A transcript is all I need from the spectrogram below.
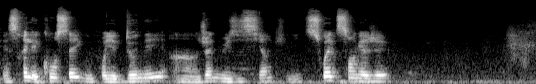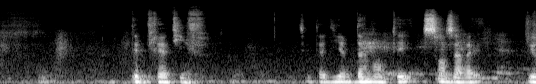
Quels seraient les conseils que vous pourriez donner à un jeune musicien qui souhaite s'engager créatif, c'est-à-dire d'inventer sans arrêt, et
